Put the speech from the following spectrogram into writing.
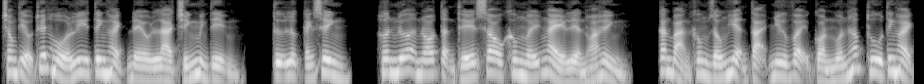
Trong tiểu thuyết hồ ly tinh hoạch đều là chính mình tìm, tự lực cánh sinh, hơn nữa nó tận thế sau không mấy ngày liền hóa hình, căn bản không giống hiện tại như vậy còn muốn hấp thu tinh hoạch,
